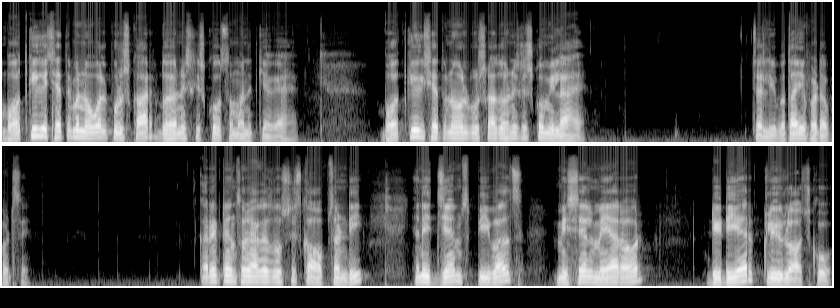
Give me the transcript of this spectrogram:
भौतिकी के क्षेत्र में नोबल पुरस्कार दो किसको सम्मानित किया गया है? भौतिकी के क्षेत्र में नोबल पुरस्कार दो किसको मिला है? चलिए बताइए फटाफट से। करेक्ट आंसर हो जाएगा दोस्तों इसका ऑप्शन डी यानी जेम्स पीबल्स, मिशेल मेयर और डिडियर क्ल्यूलॉज को।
